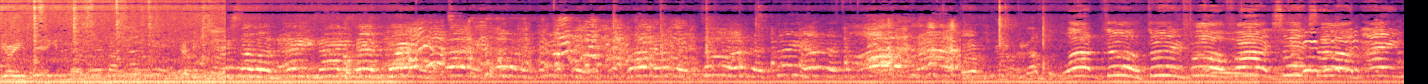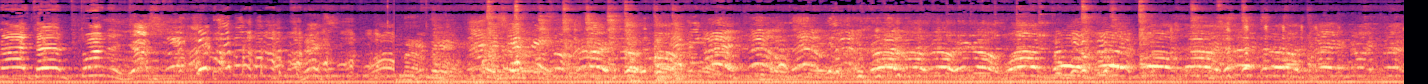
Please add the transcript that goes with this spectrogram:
You already said you know Six, seven, eight, nine, ten, twenty, thirty, forty, fifty, one two three hundred, One, two, three, four, five, six, seven, eight, nine, ten, twenty. Yes. Next. Give me. Hey, look, look. Go, go, go, here you go. One, two, three, four, five, six, seven, eight, nine, ten.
